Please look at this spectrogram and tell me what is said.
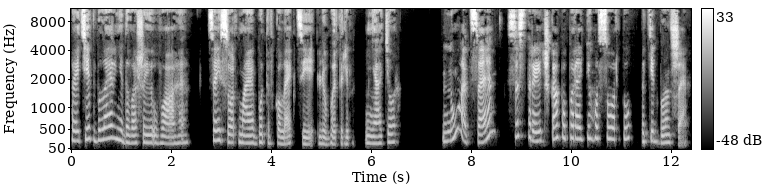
Петіт Блерні до вашої уваги. Цей сорт має бути в колекції любителів мініатюр. Ну, а це сестричка попереднього сорту Петіт Бланше.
